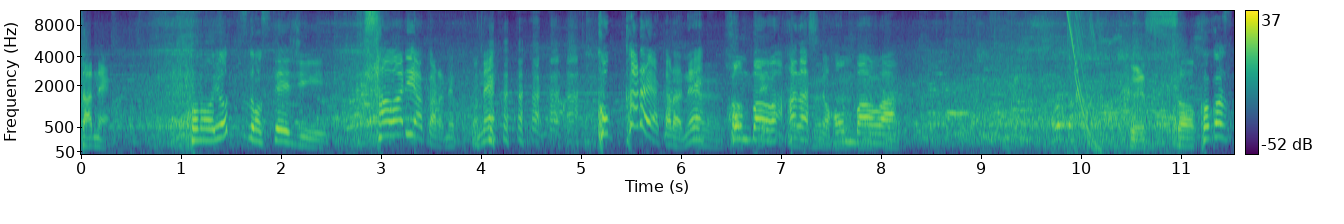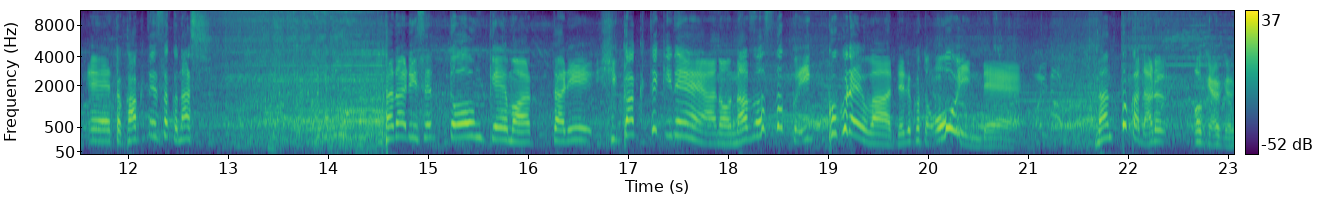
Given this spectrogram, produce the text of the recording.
残念。この4つのステージ触りやからねここね。こっからやからね、うん本番は話の本番は。くっそ。ここえっ、と確定ストックなしただリセット恩恵もあったり比較的ねあの謎ストック1個ぐらいは出ること多いんでなんとかなる。OKOKOK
